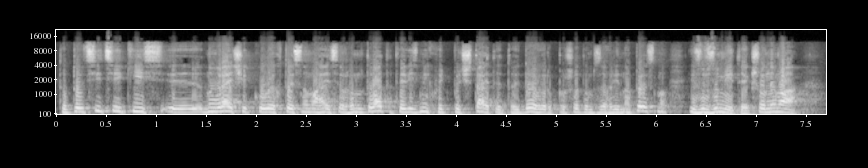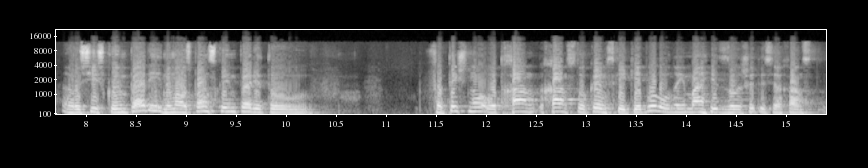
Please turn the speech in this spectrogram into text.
Тобто всі ці якісь е, ну, речі, коли хтось намагається аргументувати, то візьміть, хоч почитайте той договір, про що там взагалі написано, і зрозумійте, якщо нема Російської імперії, нема Оспанської імперії, то Фактично, от хан, ханство кримське, яке було, воно і має залишитися ханство,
